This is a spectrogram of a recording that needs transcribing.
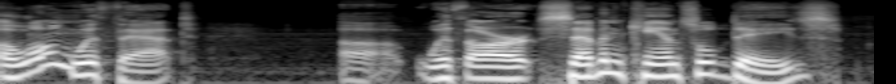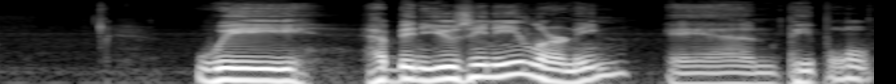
along with that, uh, with our seven canceled days, we have been using e learning, and people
